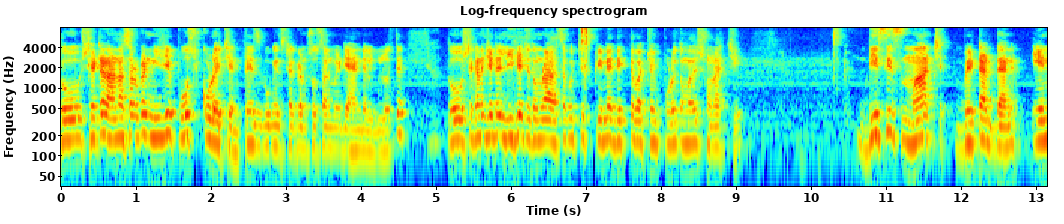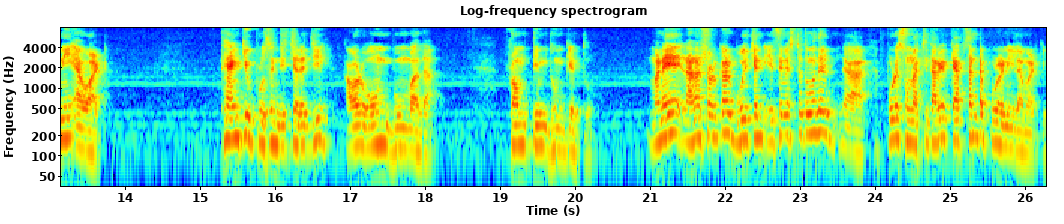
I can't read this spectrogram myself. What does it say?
তো সেটা রানা সরকার নিজে পোস্ট করেছেন ফেসবুক ইনস্টাগ্রাম সোশ্যাল মিডিয়া হ্যান্ডেলগুলোতে তো সেখানে যেটা লিখেছে, তোমরা আশা করছি স্ক্রিনে দেখতে পাচ্ছ, আমি পড়ে তোমাদের শোনাচ্ছি। This is much better than any award thank you Prosenjit Chatterjee our own Bumbada from team Dhumketu মানে রানা সরকার বলছেন এস এম এসটা তোমাদের পড়ে শোনাচ্ছি, তার আগে ক্যাপশনটা পড়ে নিলাম আর কি।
